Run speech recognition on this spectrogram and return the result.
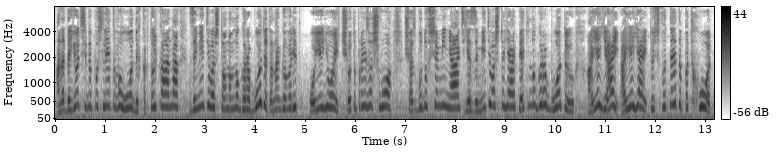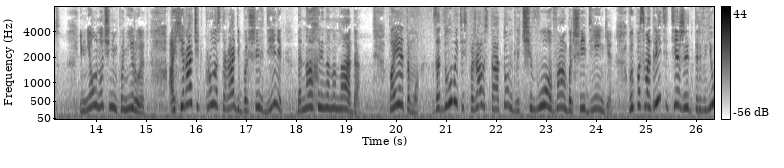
она дает себе после этого отдых. Как только она заметила, что она много работает, она говорит, ой-ой-ой, что-то произошло, сейчас буду все менять, я заметила, что я опять много работаю, ай-яй-яй, ай-яй-яй. То есть вот это подход. И мне он очень импонирует. А херачить просто ради больших денег, да нахрен оно надо. Поэтому задумайтесь, пожалуйста, о том, для чего вам большие деньги. Вы посмотрите те же интервью,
